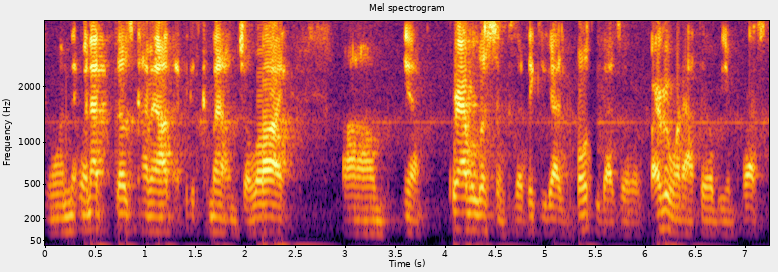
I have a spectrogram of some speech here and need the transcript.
when when that does come out, I think it's coming out in July. Um, grab a listen because I think you guys, both you guys, will, everyone out there will be impressed.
